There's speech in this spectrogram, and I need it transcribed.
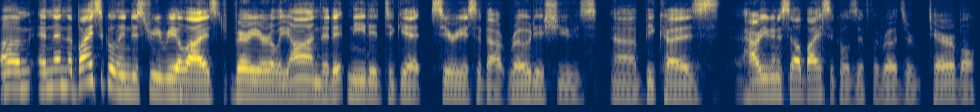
Um, and then the bicycle industry realized very early on that it needed to get serious about road issues uh, because how are you going to sell bicycles if the roads are terrible?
